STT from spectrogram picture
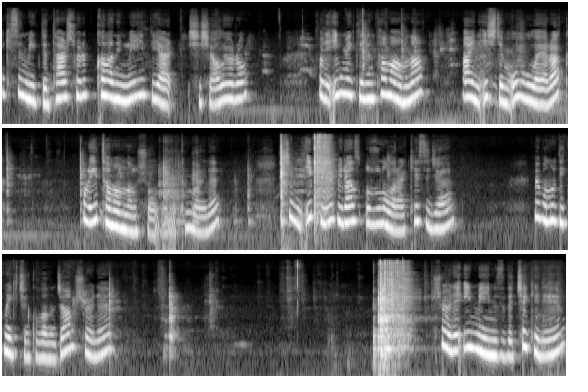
İkisini birlikte ters örüp kalan ilmeği diğer şişe alıyorum. Böyle ilmeklerin tamamına aynı işlemi uygulayarak burayı tamamlamış oldum. Bakın böyle. Şimdi ipimi biraz uzun olarak keseceğim. Ve bunu dikmek için kullanacağım. Şöyle Şöyle ilmeğimizi de çekelim.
